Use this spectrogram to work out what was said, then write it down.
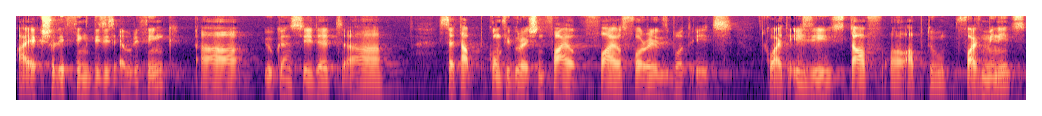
I actually think this is everything. Uh, you can see that uh, set up configuration file files for release ReleaseBot. It's quite easy stuff, uh, up to five minutes.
